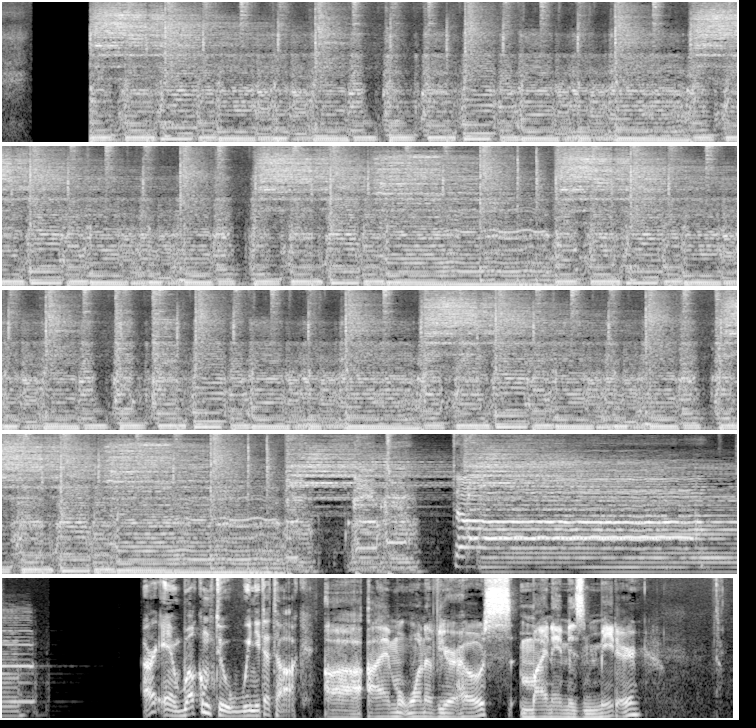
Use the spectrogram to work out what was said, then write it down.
All right, and welcome to We Need to Talk. Uh, I'm one of your hosts. My name is Meader.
